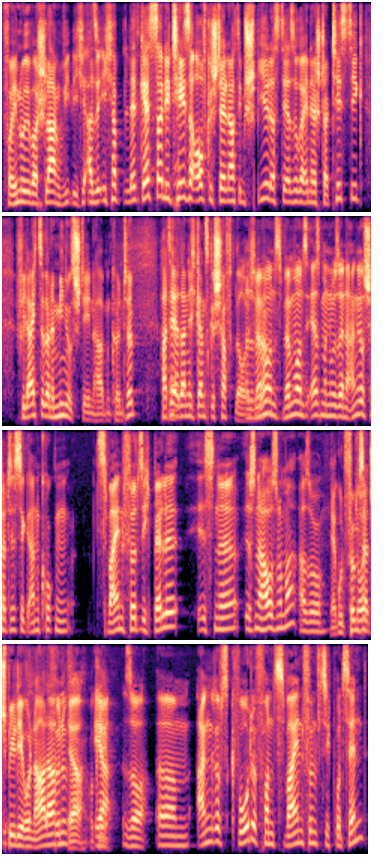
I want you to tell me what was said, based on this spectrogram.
vorhin nur überschlagen. Wie, ich, also ich habe gestern die These aufgestellt nach dem Spiel, dass der sogar in der Statistik vielleicht sogar eine Minus stehen haben könnte. Hat ja. er dann nicht ganz geschafft, glaube also ich. Also wenn oder? wir, uns, wenn wir uns erstmal nur seine Angriffsstatistik angucken, 42 Bälle ist eine, ist eine Hausnummer. Also ja gut, 5 Spiel Diagonaler. Fünf, ja, okay. Ja, so. Ähm, Angriffsquote von 52 Prozent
